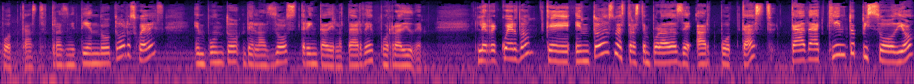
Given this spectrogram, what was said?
Podcast, transmitiendo todos los jueves en punto de las 2.30 de la tarde por Radio DEM. Les recuerdo que en todas nuestras temporadas de Art Podcast, cada quinto episodio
